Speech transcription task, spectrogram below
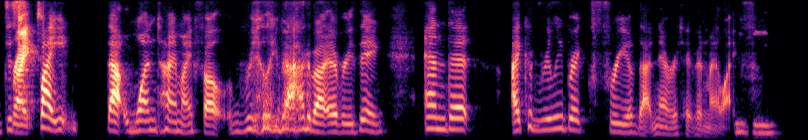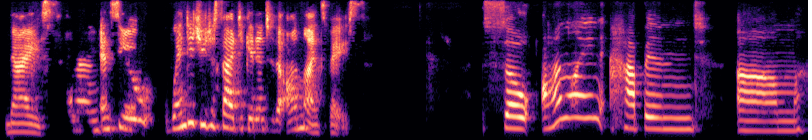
despite right. that one time I felt really bad about everything. And that I could really break free of that narrative in my life. Mm-hmm. Nice. And, and so, when did you decide to get into the online space? So, online happened um,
